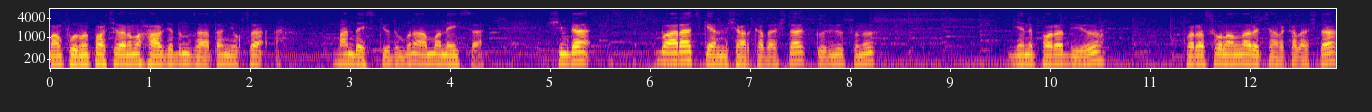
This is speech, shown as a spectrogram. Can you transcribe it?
Ben formül parçalarımı harcadım zaten yoksa ben de istiyordum bunu ama neyse. Şimdi bu araç gelmiş arkadaşlar. Görüyorsunuz. Yeni para diyor. Parası olanlar için arkadaşlar.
